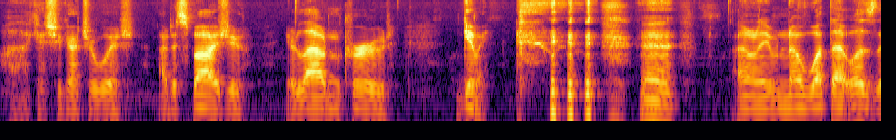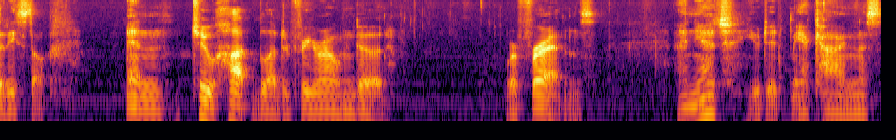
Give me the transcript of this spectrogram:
Well, I guess you got your wish. I despise you. You're loud and crude. Gimme. I don't even know what that was that he stole. And too hot blooded for your own good. We're friends. And yet you did me a kindness.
